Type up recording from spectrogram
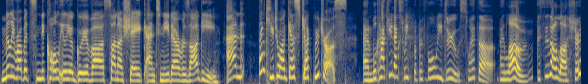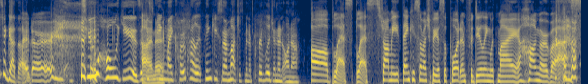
Millie Roberts, Nicole Ilyaguyeva, Sana Shaikh, and Tanita Razaghi. And thank you to our guest, Jack Boutros. And we'll catch you next week. But before we do, Swetha, my love, this is our last show together. I know. Two whole years of just being my co pilot. Thank you so much. It's been a privilege and an honor. Oh, bless, bless. Shami, thank you so much for your support and for dealing with my hungover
